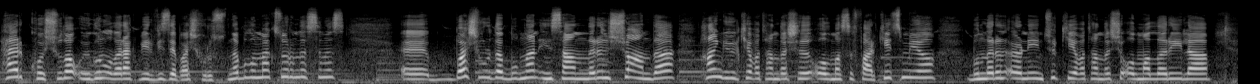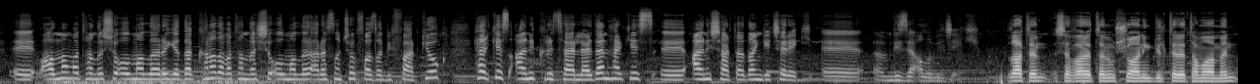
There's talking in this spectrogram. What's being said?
her koşula uygun olarak bir vize başvurusunda bulunmak zorundasınız. E, başvuruda bulunan insanların şu anda hangi ülke vatandaşı olması fark etmiyor. Bunların örneğin Türkiye vatandaşı olmalarıyla e, Alman vatandaşı olmaları ya da Kanada vatandaşı olmaları arasında çok fazla bir fark yok. Herkes aynı kriterlerden, herkes e, aynı şartlardan geçerek e, vize alabilecek. Zaten Sefaret Hanım şu an İngiltere tamamen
